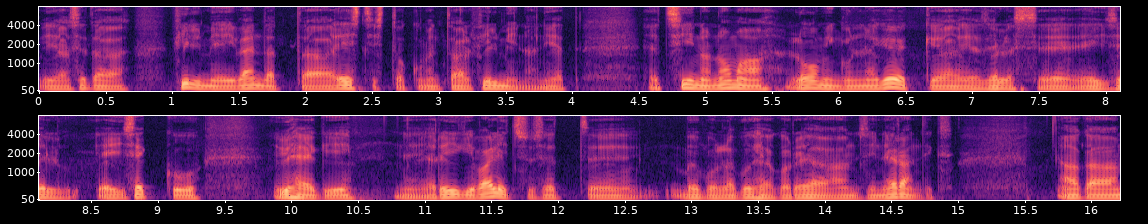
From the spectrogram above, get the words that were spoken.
ja seda filmi ei vändata Eestis dokumentaalfilmina, nii et, et siin on oma loominguline köök ja, ja sellesse ei sel-, ei sekku ühegi äh, riigi valitsus, et äh, võib-olla Põhja-Korea on siin erandiks. aga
